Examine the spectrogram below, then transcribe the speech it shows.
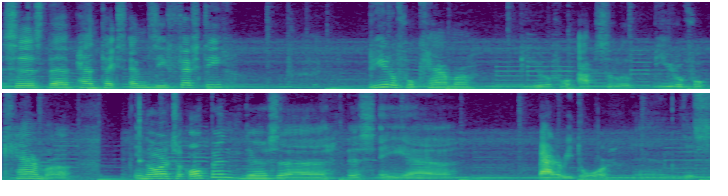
this is the Pentax MZ50. Beautiful camera, beautiful, absolute beautiful camera. In order to open, there's a this a uh, battery door, and this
